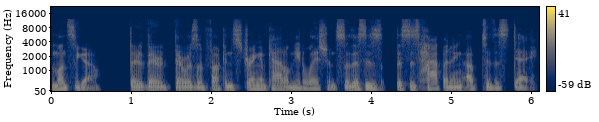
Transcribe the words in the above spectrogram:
months ago. There, there, there was a fucking string of cattle mutilations. So this is this is happening up to this day.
